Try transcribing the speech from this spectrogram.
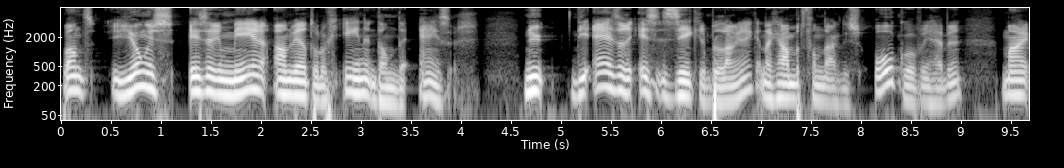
Want jongens, is er meer aan Wereldoorlog 1 dan de ijzer? Nu, die ijzer is zeker belangrijk en daar gaan we het vandaag dus ook over hebben, maar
